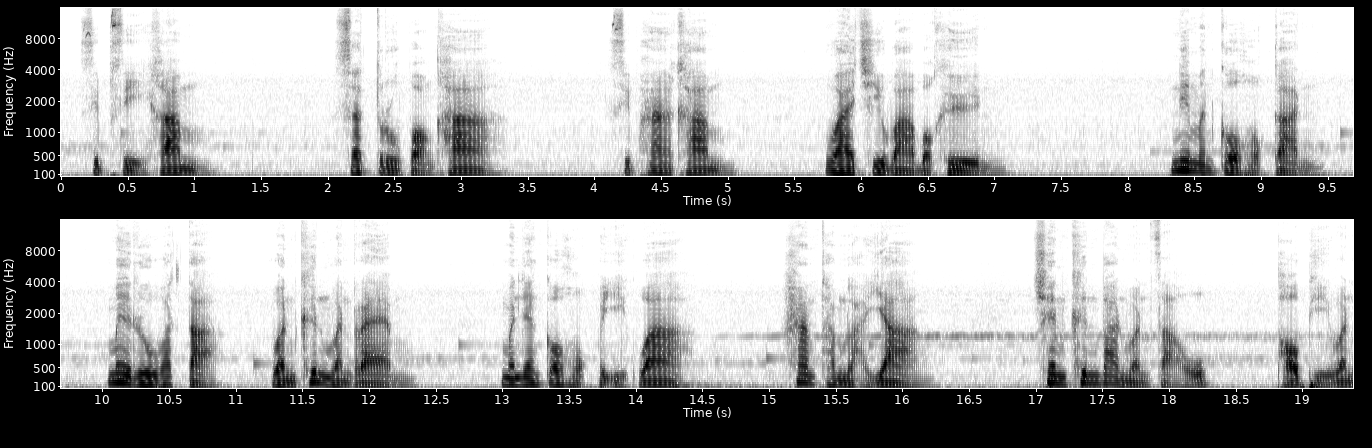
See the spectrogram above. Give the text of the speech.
14 ค่ำศัตรูปองฆ่า 15 ค่ำวายชีวาบอกคืน นี่มันโกหกกัน ไม่รู้วัตตะ วันขึ้นวันแรม มันยังโกหกไปอีกว่า ห้ามทำหลายอย่าง เช่นขึ้นบ้านวันเสาร์เผาผีวัน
